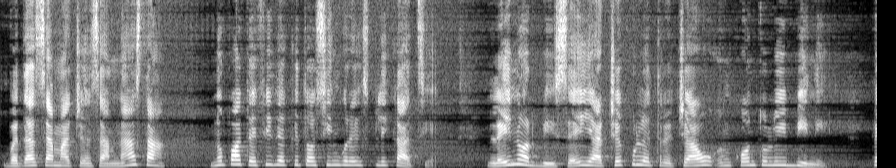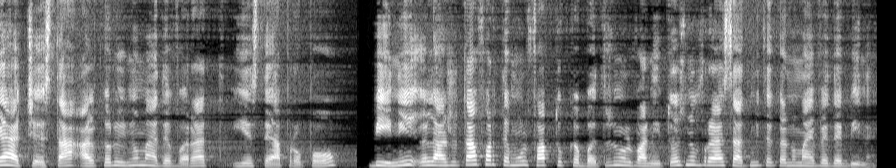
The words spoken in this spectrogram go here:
Vă dați seama ce înseamnă asta? Nu poate fi decât o singură explicație. Lane orbise, iar cecurile treceau în contul lui Bini. Pe acesta, al cărui nume adevărat este apropo, Bini îl ajuta foarte mult faptul că bătrânul vanitos nu vrea să admită că nu mai vede bine.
